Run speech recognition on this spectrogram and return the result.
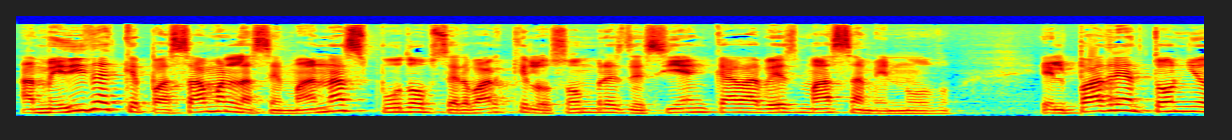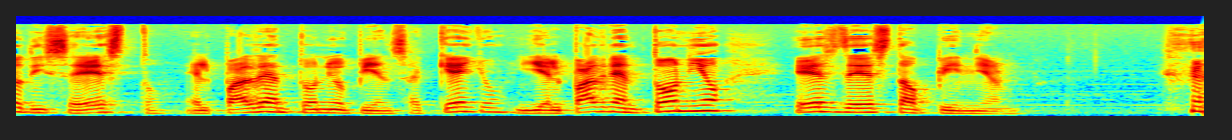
A medida que pasaban las semanas pudo observar que los hombres decían cada vez más a menudo el padre Antonio dice esto, el padre Antonio piensa aquello, y el padre Antonio es de esta opinión.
